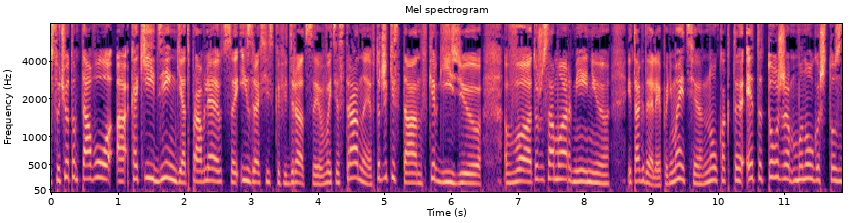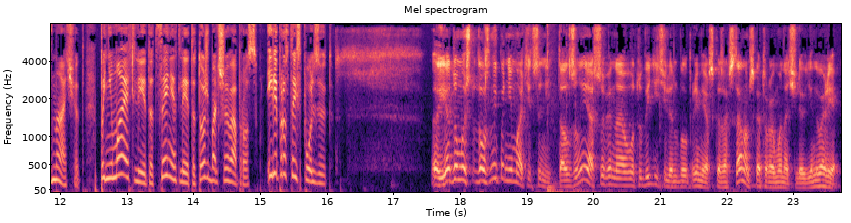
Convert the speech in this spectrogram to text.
с учетом того, а, какие деньги отправляются из Российской Федерации в эти страны, в Таджикистан, в Киргизию, в ту же самую Армению и так далее, понимаете? Ну, как-то это тоже много что значит. Понимают ли это, ценят ли это, тоже большой вопрос. Или просто используют. Э, я думаю, что должны понимать и ценить. Должны. Особенно вот убедителен был пример с Казахстаном, с которого мы начали в январе.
